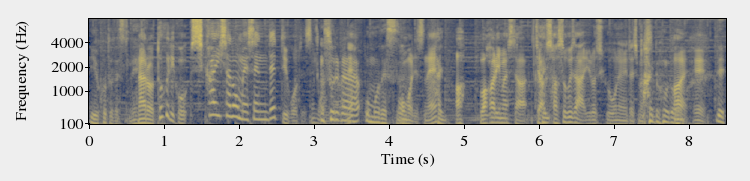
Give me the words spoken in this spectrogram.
いうことですね。なるほど特にこう司会者の目線でっていうことですね。それが主です。主ですね。はい、あわかりました。じゃあ、早速じゃあよろしくお願いいたします。はい、どうもどうも。はいええ、で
